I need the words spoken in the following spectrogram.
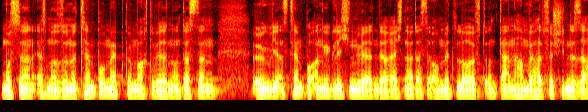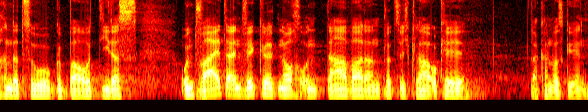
musste dann erstmal so eine Tempo-Map gemacht werden und das dann irgendwie ans Tempo angeglichen werden, der Rechner, dass der auch mitläuft. Und dann haben wir halt verschiedene Sachen dazu gebaut, die das und weiterentwickelt noch. Und da war dann plötzlich klar, okay, da kann was gehen.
